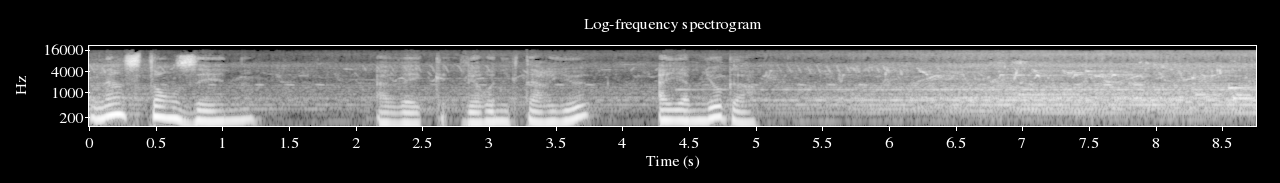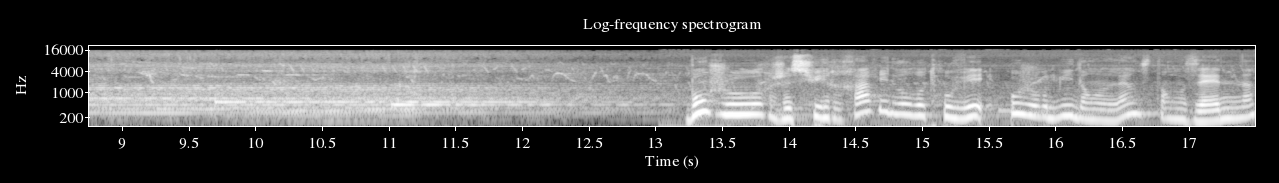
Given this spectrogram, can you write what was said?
L'instant zen avec Véronique Tarieux, Ayam Yoga. Bonjour, je suis ravie de vous retrouver aujourd'hui dans l'instant zen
